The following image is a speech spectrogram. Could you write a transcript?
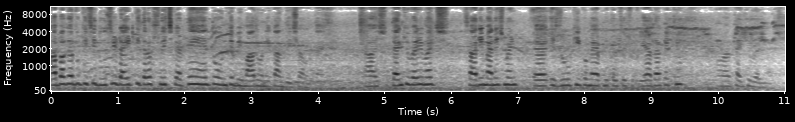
अब अगर वो किसी दूसरी डाइट की तरफ़ स्विच करते हैं तो उनके बीमार होने का अंदेशा होता है। थैंक यू वेरी मच सारी मैनेजमेंट इस जू की को मैं अपनी तरफ़ से शुक्रिया अदा करती हूँ। थैंक यू वेरी मच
